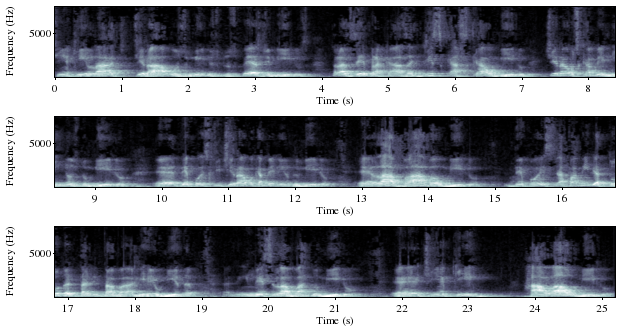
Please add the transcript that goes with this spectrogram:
tinha que ir lá tirar os milhos dos pés de milhos, trazer para casa, descascar o milho, tirar os cabelinhos do milho, é, depois que tirava o cabelinho do milho, é, lavava o milho, depois a família toda estava ali reunida, nesse lavar do milho, é, tinha que ralar o milho.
